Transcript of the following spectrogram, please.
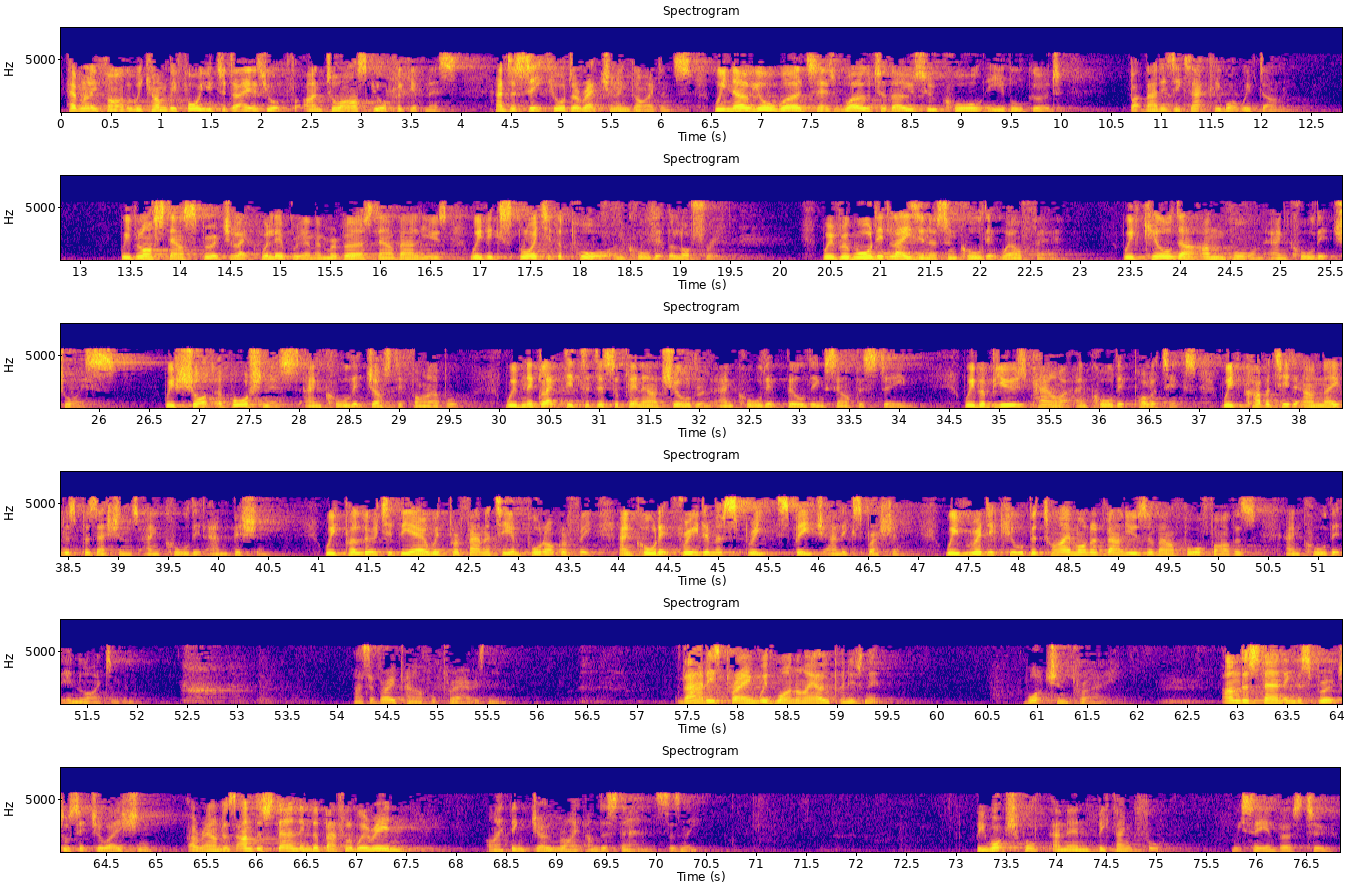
Heavenly Father, we come before you today as your, and to ask your forgiveness and to seek your direction and guidance. We know your word says, Woe to those who call evil good, but that is exactly what we've done. We've lost our spiritual equilibrium and reversed our values. We've exploited the poor and called it the lottery. We've rewarded laziness and called it welfare. We've killed our unborn and called it choice. We've shot abortionists and called it justifiable. We've neglected to discipline our children and called it building self esteem. We've abused power and called it politics. We've coveted our neighbour's possessions and called it ambition. We've polluted the air with profanity and pornography and called it freedom of speech and expression. We've ridiculed the time honoured values of our forefathers and called it enlightenment. That's a very powerful prayer, isn't it? That is praying with one eye open, isn't it? Watch and pray. Understanding the spiritual situation around us, understanding the battle we're in. I think Joe Wright understands, doesn't he? Be watchful and then be thankful, we see in verse 2.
